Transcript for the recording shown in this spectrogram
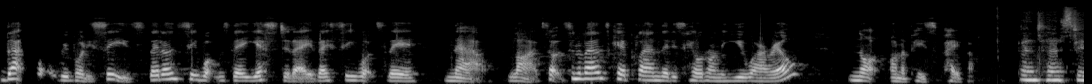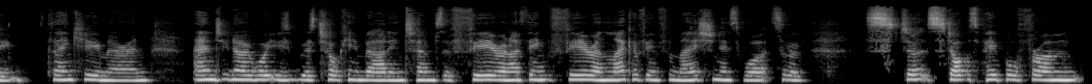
That's what everybody sees. They don't see what was there yesterday, they see what's there now, live. So it's an advanced care plan that is held on a URL not on a piece of paper. Fantastic. Thank you, Merran. And you know what you was talking about in terms of fear, and I think fear and lack of information is what sort of st- stops people from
